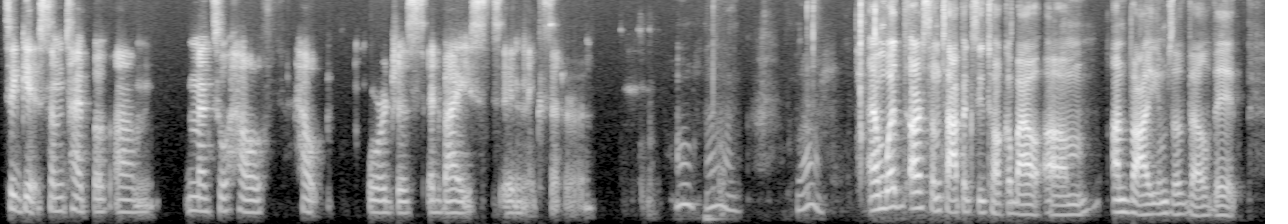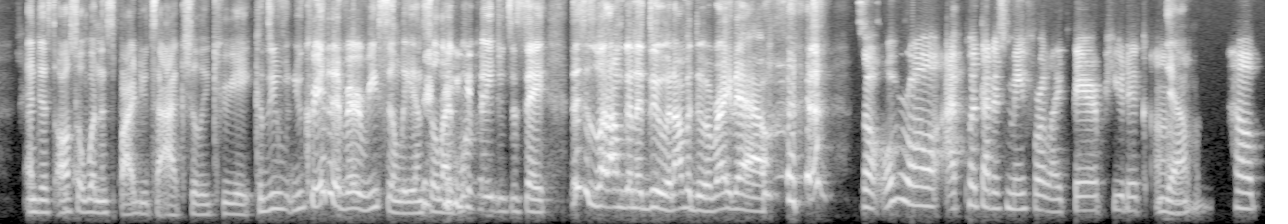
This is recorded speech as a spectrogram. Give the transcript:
to get some type of um, mental health help or just advice and etc. Mm-hmm. Wow. And what are some topics you talk about um, on volumes of Velvet? And just also what inspired you to actually create? Because you you created it very recently. And so like what made you to say, this is what I'm gonna do and I'm gonna do it right now? so overall, I put that as made for like therapeutic um yeah. help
